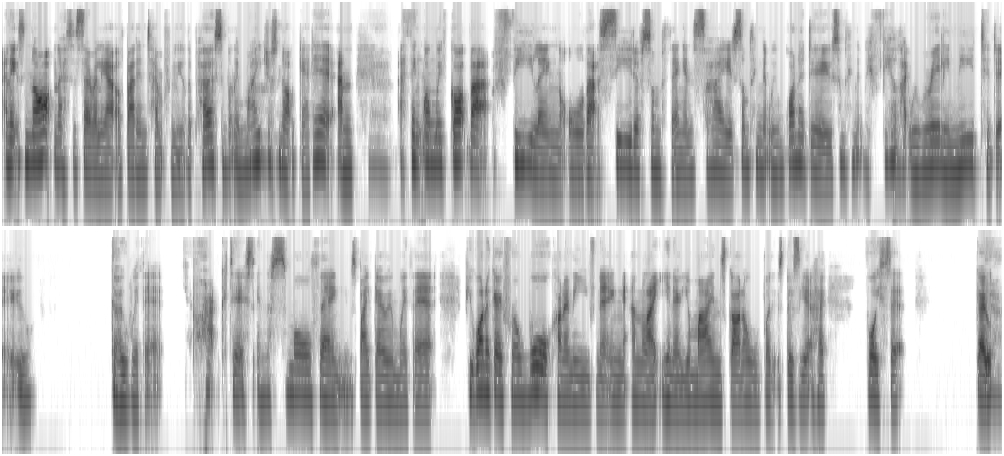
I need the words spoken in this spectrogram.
and it's not necessarily out of bad intent from the other person but they might just not get it and yeah. i think when we've got that feeling or that seed of something inside something that we want to do something that we feel like we really need to do go with it practice in the small things by going with it. If you want to go for a walk on an evening and like, you know, your mind's gone, oh, but it's busy at home, voice it. Go, yeah.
